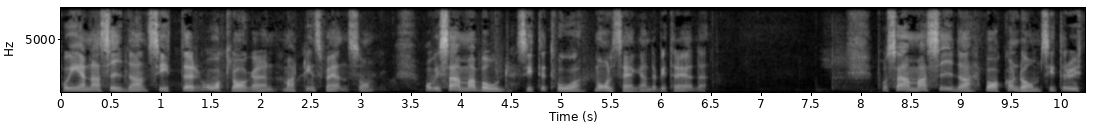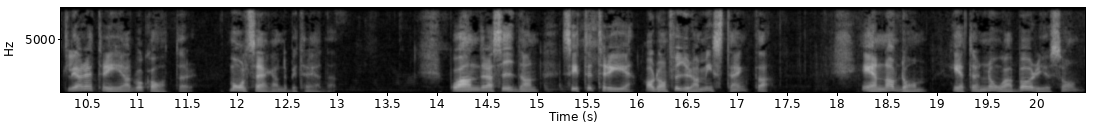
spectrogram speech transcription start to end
På ena sidan sitter åklagaren Martin Svensson och vid samma bord sitter två målsägande beträden. På samma sida bakom dem sitter ytterligare tre advokater, målsägande beträden. På andra sidan sitter tre av de fyra misstänkta. En av dem heter Noah Börjesson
